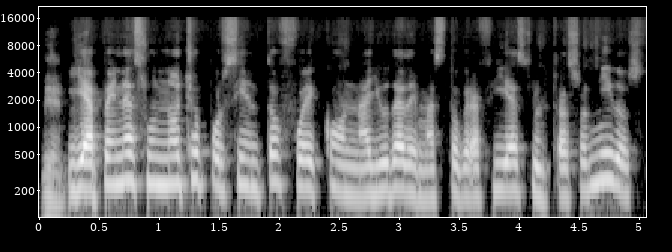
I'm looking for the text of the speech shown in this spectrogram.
Y apenas un 8% fue con ayuda de mastografías y ultrasonidos.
